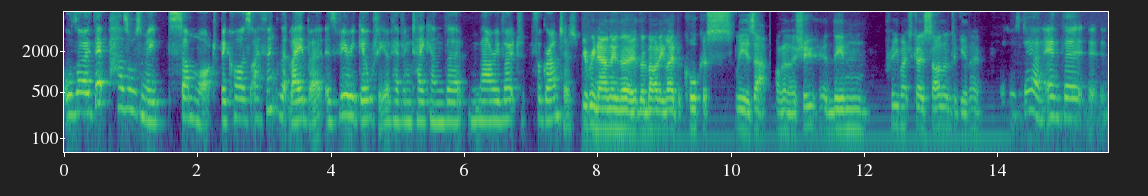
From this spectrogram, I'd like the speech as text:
Although that puzzles me somewhat because I think that Labour is very guilty of having taken the Maori vote for granted. Every now and then the, the Maori Labour caucus flares up on an issue and then pretty much goes silent again. Eh? down. And the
